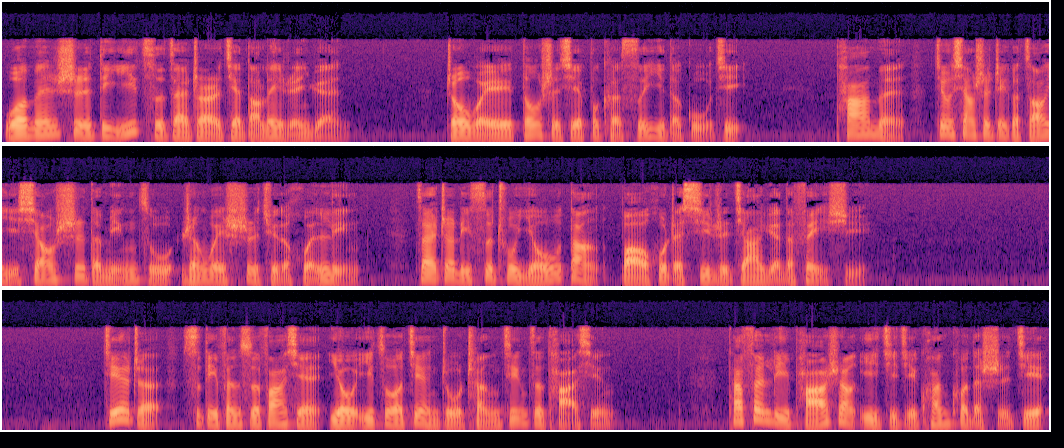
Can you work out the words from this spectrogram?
我们是第一次在这儿见到类人猿，周围都是些不可思议的古迹，他们就像是这个早已消失的民族仍未逝去的魂灵，在这里四处游荡，保护着昔日家园的废墟。接着，斯蒂芬斯发现有一座建筑呈金字塔形，他奋力爬上一级级宽阔的石阶。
